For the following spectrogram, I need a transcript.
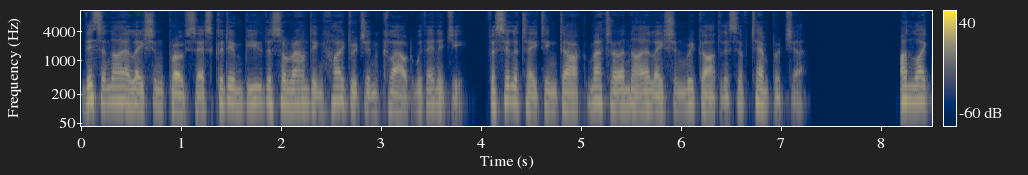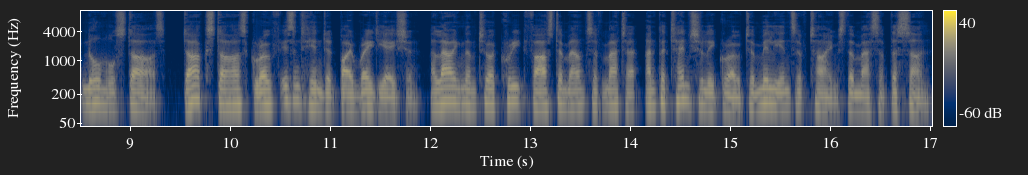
This annihilation process could imbue the surrounding hydrogen cloud with energy, facilitating dark matter annihilation regardless of temperature. Unlike normal stars, dark stars' growth isn't hindered by radiation, allowing them to accrete vast amounts of matter and potentially grow to millions of times the mass of the Sun.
